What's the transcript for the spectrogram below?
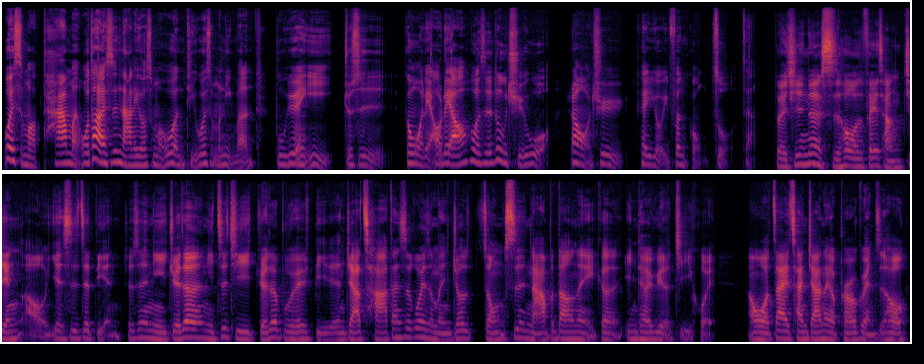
为什么他们，我到底是哪里有什么问题？为什么你们不愿意就是跟我聊聊，或者是录取我，让我去可以有一份工作这样。对，其实那个时候非常煎熬，也是这点，就是你觉得你自己绝对不会比人家差，但是为什么你就总是拿不到那一个 interview 的机会？然后我在参加那个 program 之后，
